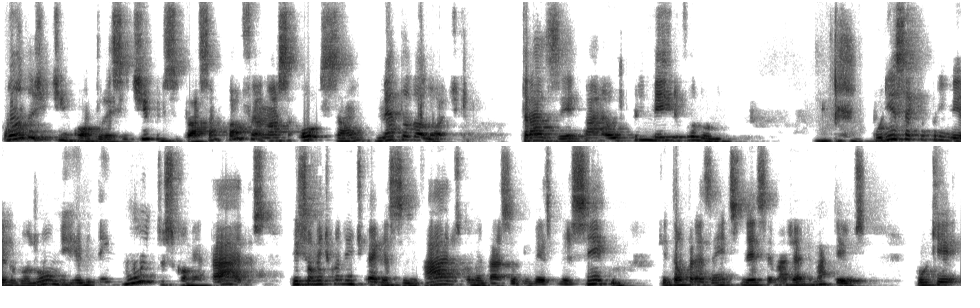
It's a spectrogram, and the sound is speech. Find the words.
quando a gente encontrou esse tipo de situação, qual foi a nossa opção metodológica? Trazer para o primeiro volume. Por isso é que o primeiro volume ele tem muitos comentários, principalmente quando a gente pega assim vários comentários sobre o mesmo versículo que estão presentes nesse Evangelho de Mateus, porque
